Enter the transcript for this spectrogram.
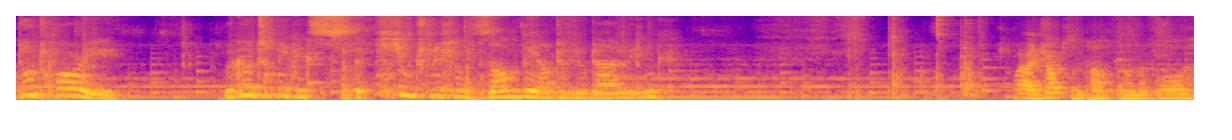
Don't worry. We're going to make a cute little zombie out of you, darling. Well, I dropped some pumpkin on the floor.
